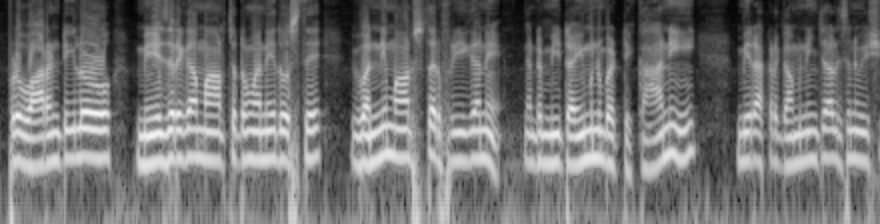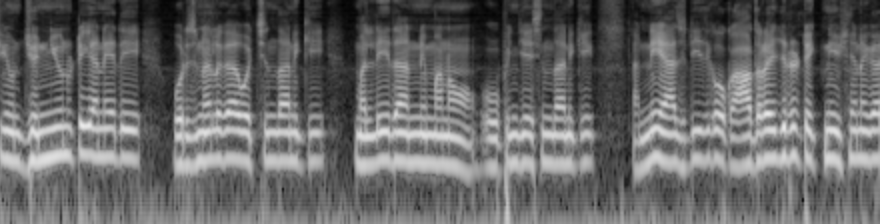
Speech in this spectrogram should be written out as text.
ఇప్పుడు వారంటీలో మేజర్గా మార్చడం అనేది వస్తే ఇవన్నీ మారుస్తారు ఫ్రీగానే అంటే మీ టైంని బట్టి. కానీ మీరు అక్కడ గమనించాల్సిన విషయం జెన్యూనిటీ అనేది ఒరిజినల్గా వచ్చిన దానికి మళ్ళీ దాన్ని మనం ఓపెన్ చేసిన దానికి అన్నీ యాజ్ ఇట్ ఈజ్గా ఒక ఆథరైజ్డ్ టెక్నీషియన్గా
